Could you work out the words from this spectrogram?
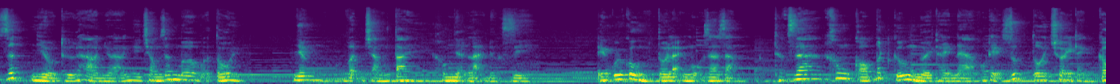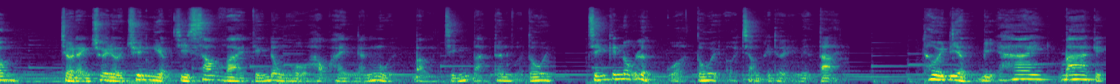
rất nhiều thứ hào nhoáng như trong giấc mơ của tôi, nhưng vẫn trắng tay, không nhận lại được gì. Đến cuối cùng tôi lại ngộ ra rằng, thực ra không có bất cứ một người thầy nào có thể giúp tôi chơi thành công, trở thành trader chuyên nghiệp chỉ sau vài tiếng đồng hồ học hành ngắn ngủi bằng chính bản thân của tôi, chính cái nỗ lực của tôi ở trong cái thời điểm hiện tại. Thời điểm bị hai, ba cái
